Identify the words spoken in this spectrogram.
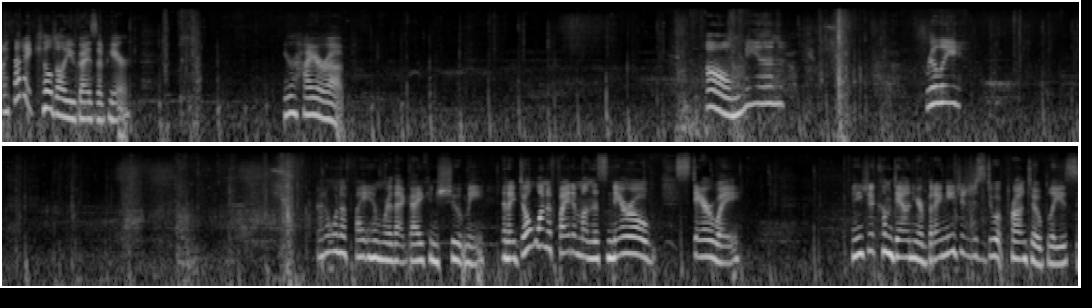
I thought I killed all you guys up here. You're higher up. Oh, man. Really? I don't want to fight him where that guy can shoot me. And I don't want to fight him on this narrow stairway. I need you to come down here, but I need you to just do it pronto, please.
